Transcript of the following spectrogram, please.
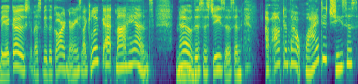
be a ghost. It must be the gardener." He's like, "Look at my hands. No, mm-hmm. this is Jesus." And I've often thought, why did Jesus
